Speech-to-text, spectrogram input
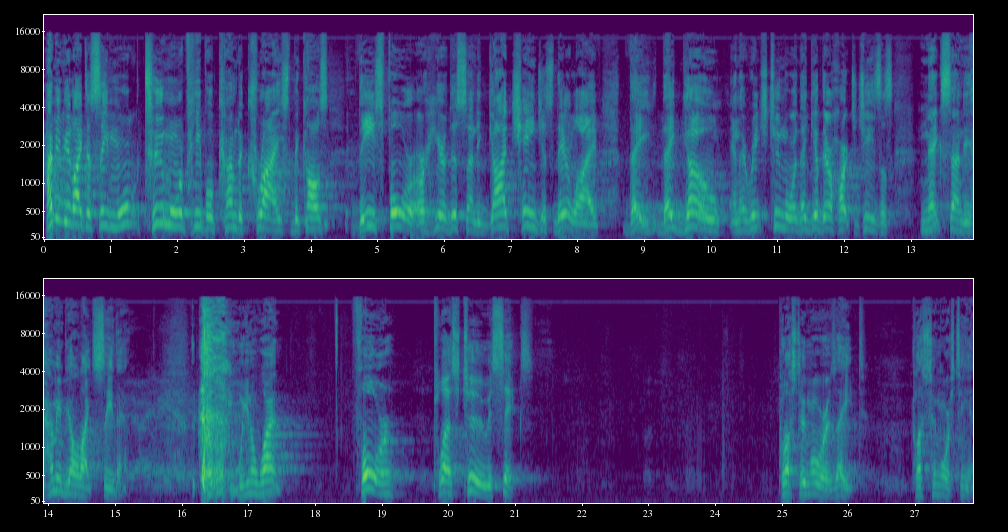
How many of you like to see more, two more people come to Christ because these four are here this Sunday? God changes their life. They, they go and they reach two more. They give their heart to Jesus next Sunday. How many of y'all like to see that? well, you know what? Four plus two is six. Plus two more is eight. Plus two more is ten.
